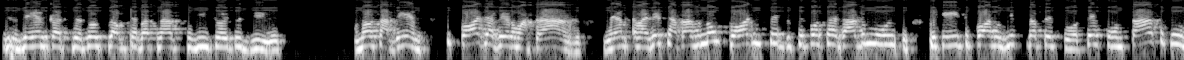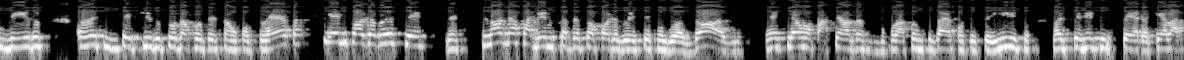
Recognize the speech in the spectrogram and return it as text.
dizendo que as pessoas precisavam ser vacinadas por 28 dias. Nós sabemos que pode haver um atraso, né? mas esse atraso não pode ser, ser postergado muito, porque isso corre o risco da pessoa ter contato com o vírus antes de ter tido toda a proteção completa e ele pode adoecer. Né? Se nós já sabemos que a pessoa pode adoecer com duas doses, né, que é uma parcela da população que vai acontecer isso, mas que a gente espera que ela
